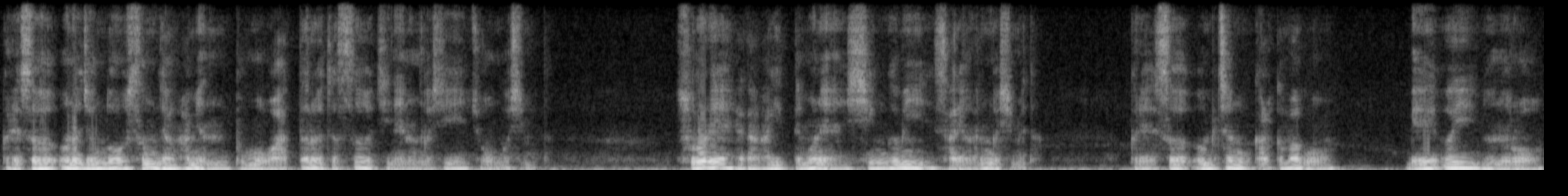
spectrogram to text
그래서 어느 정도 성장하면 부모와 떨어져서 지내는 것이 좋은 것입니다. 수월에 해당하기 때문에 신금이 사령하는 것입니다. 그래서 엄청 깔끔하고 매의 눈으로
